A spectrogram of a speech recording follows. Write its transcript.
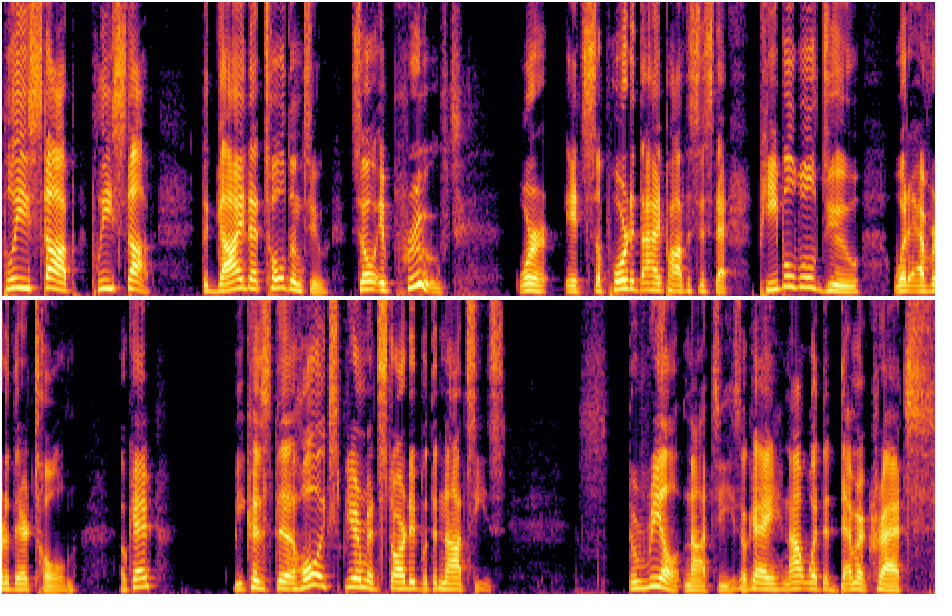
please stop, please stop. The guy that told them to. So it proved, or it supported the hypothesis that people will do whatever they're told. Okay? Because the whole experiment started with the Nazis the real Nazis, okay? Not what the Democrats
